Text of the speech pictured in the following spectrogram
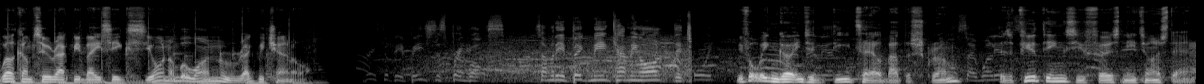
Welcome to Rugby Basics, your number one rugby channel. Some of the big men coming on. Before we can go into detail about the scrum, there's a few things you first need to understand.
